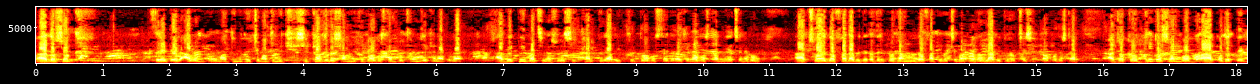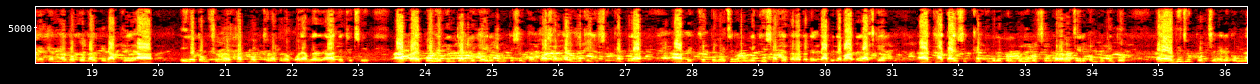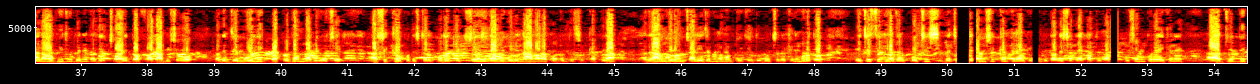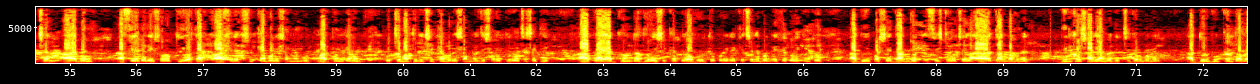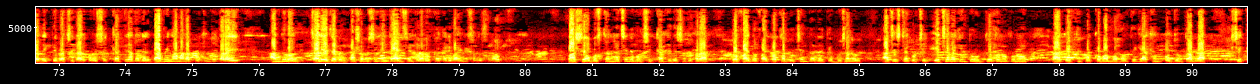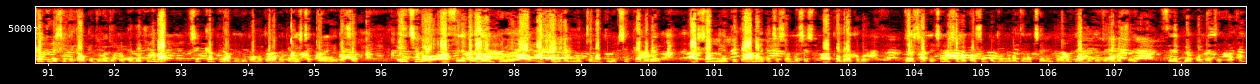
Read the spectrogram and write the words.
আহ, দর্শক সিলেটের আলমপুর মাধ্যমিক, উচ্চ মাধ্যমিক শিক্ষা বোর্ডের সামনে থেকে অবস্থান করছিলাম যেখানে আপনারা দেখতেই পাচ্ছেন আসলে শিক্ষার্থীরা বিক্ষুব্ধ অবস্থায় তারা এখানে অবস্থান নিয়েছেন এবং ছয় দফা দাবিতে, তাদের প্রধান দফাটি হচ্ছে বা প্রধান দাবিটি হচ্ছে শিক্ষা উপদেষ্টার যত দ্রুত সম্ভব পদত্যাগ। কেননা গতকালকে রাত্রে এইরকম সময়, অর্থাৎ মধ্যরাতের পরে আমরা দেখেছি প্রায় পৌনে তিনটার দিকে এরকম একটি সিদ্ধান্ত আসার কারণে কিন্তু শিক্ষার্থীরা বিক্ষুব্ধ হয়েছেন এবং একই সাথে তারা তাদের দাবি দাবা আদায়ে আজকে ঢাকায় শিক্ষার্থীদের উপর গুলি বর্ষণ করা হয়েছে। এরকমটি কিন্তু তারা অভিযোগ করছেন। এরকম নানা অভিযোগ এনে তাদের ছয় দফা দাবি সহ তাদের যে মৌলিক বা প্রধান দাবি রয়েছে শিক্ষা উপদেষ্টার পদত্যাগ, সেই দাবিগুলো না মানা পর্যন্ত শিক্ষার্থীরা তাদের আন্দোলন চালিয়ে যাবেন এমনটি কিন্তু বলছেন। এখানে মূলত এইচএসসি দুই হাজার পঁচিশ শিক্ষার্থীরাও কিন্তু তাদের সাথে একাত্মতা পোষণ করে এখানে যোগ দিচ্ছেন। এবং সিলেটের এই সড়কটি, অর্থাৎ সিলেট শিক্ষা বোর্ডের সামনে মাধ্যমিক এবং উচ্চ মাধ্যমিক শিক্ষা বোর্ডের সামনের যে সড়কটি রয়েছে, সেটি প্রায় এক ঘণ্টা ধরে শিক্ষার্থীরা অবরুদ্ধ করে রেখেছেন এবং এতে করে কিন্তু দুই পাশে যানজট সৃষ্টি হয়েছে যানবাহনের দীর্ঘ সারি আমরা দেখছি, জনগণের দুর্ভোগ কিন্তু আমরা দেখতে পাচ্ছি। তারপরে শিক্ষার্থীরা তাদের দাবি না মানা পর্যন্ত তারা এই আন্দোলন চালিয়ে যাবেন। পাশাপাশি কিন্তু আইন শৃঙ্খলা রক্ষাকারী বাহিনীর সদস্যরাও পাশে অবস্থান নিয়েছেন এবং শিক্ষার্থীদের সাথে তারা দফায় দফায় কথা বলছেন, তাদেরকে বোঝানোর চেষ্টা করছেন। এছাড়া কিন্তু ঊর্ধ্বতন কোনো কর্তৃপক্ষ বা মহল থেকে এখন পর্যন্ত আমরা শিক্ষার্থীদের সাথে কাউকে যোগাযোগ করতে দেখিনি বা শিক্ষার্থীরাও কিন্তু তেমনটি আমাদেরকে নিশ্চিত করেননি। দর্শক, এই ছিল সিলেটের আলমপুর মাধ্যমিক এবং উচ্চ মাধ্যমিক শিক্ষা বোর্ডের সামনে থেকে আমার কাছে সর্বশেষ খবরাখবর। যারা সাথে ছিলেন, সবাইকে অসংখ্য ধন্যবাদ জানাচ্ছি এবং পরবর্তী আপডেটের জন্য অবশ্যই সিলেট বইয়ের পর্দায় চোখ রাখুন।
